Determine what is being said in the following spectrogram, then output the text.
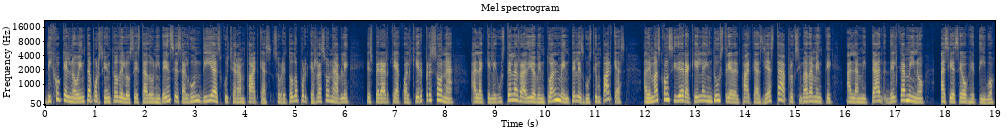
dijo que el 90% de los estadounidenses algún día escucharán podcasts, sobre todo porque es razonable esperar que a cualquier persona a la que le guste la radio eventualmente les guste un podcast Además, considera que la industria del podcast ya está aproximadamente a la mitad del camino hacia ese objetivo.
